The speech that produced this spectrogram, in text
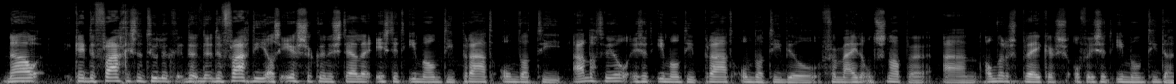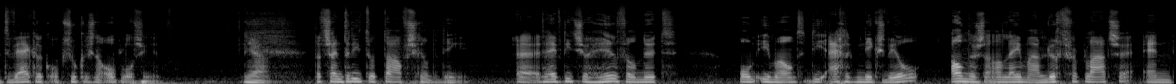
Nou, kijk, de vraag is natuurlijk. De, de, de vraag die je als eerste zou kunnen stellen: is dit iemand die praat omdat hij aandacht wil? Is het iemand die praat omdat hij wil vermijden ontsnappen aan andere sprekers? Of is het iemand die daadwerkelijk op zoek is naar oplossingen? Ja. Dat zijn drie totaal verschillende dingen. Eh, het heeft niet zo heel veel nut om iemand die eigenlijk niks wil, anders dan alleen maar lucht verplaatsen en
